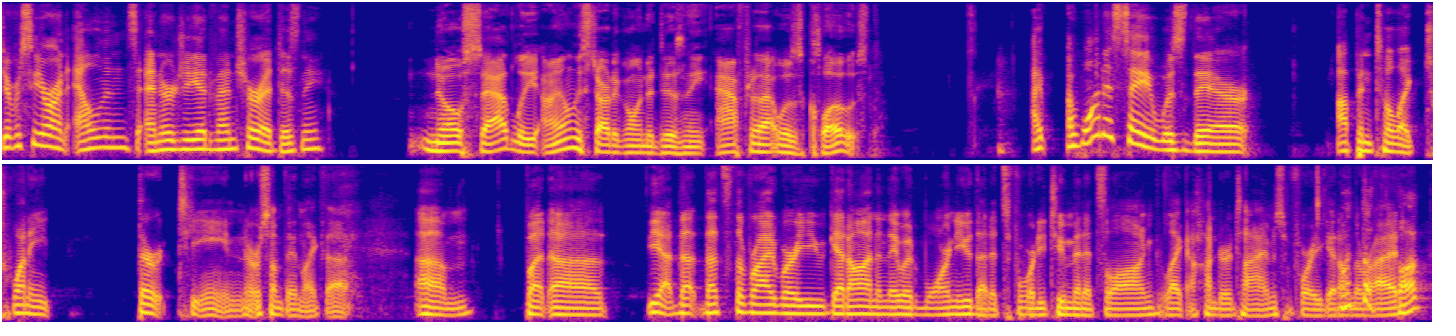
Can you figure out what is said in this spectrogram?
do you ever see her on Ellen's Energy Adventure at Disney? no, sadly, I only started going to Disney after that was closed. I, I want to say it was there up until like 2013 or something like that. Um, but uh, yeah, that that's the ride where you get on and they would warn you that it's 42 minutes long, like a hundred times before you get on what the, the ride. fuck?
